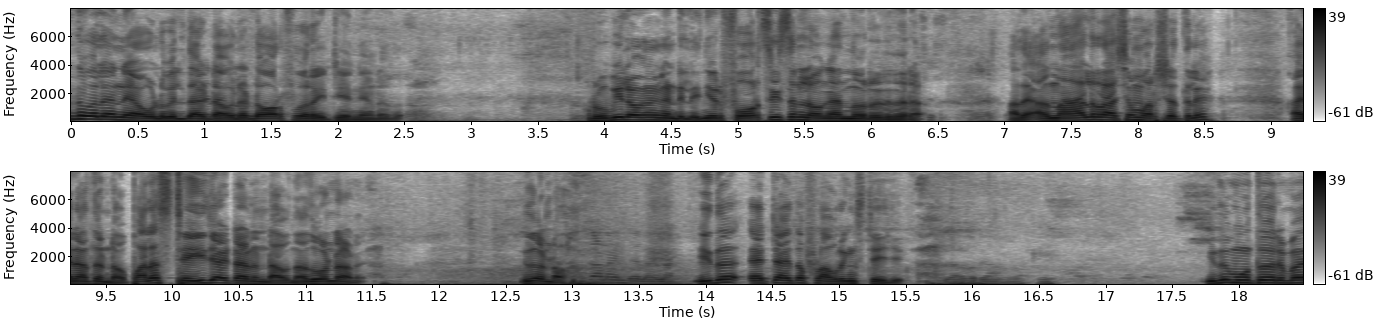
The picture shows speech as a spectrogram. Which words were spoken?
ഇതുപോലെ തന്നെ ആവുള്ളൂ വലുതായിട്ടാവില്ല. ഡോർഫ് വെറൈറ്റി തന്നെയാണ് ഇത്. റൂബി ലോങ്ങാൻ കണ്ടില്ല? ഇനി ഒരു ഫോർ സീസൺ ലോങ്ങാൻ എന്ന് പറഞ്ഞൊരു തരാം. അതെ അത് നാല് പ്രാവശ്യം വർഷത്തിൽ അതിനകത്ത് ഉണ്ടാവും പല സ്റ്റേജ് ആയിട്ടാണ് ഉണ്ടാവുന്നത് അതുകൊണ്ടാണ്. ഇത് കണ്ടോ ഇതാണ് എന്റെ അല്ലേ? ഇത് ഏറ്റവും ഫ്ലവറിങ് സ്റ്റേജ് ഇത് മൂത്ത് വരുമ്പോൾ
